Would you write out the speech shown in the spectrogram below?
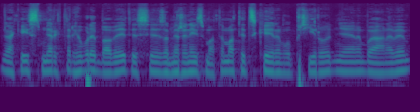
nějaký směr, který ho bude bavit, jestli je zaměřený z matematicky nebo přírodně, nebo já nevím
